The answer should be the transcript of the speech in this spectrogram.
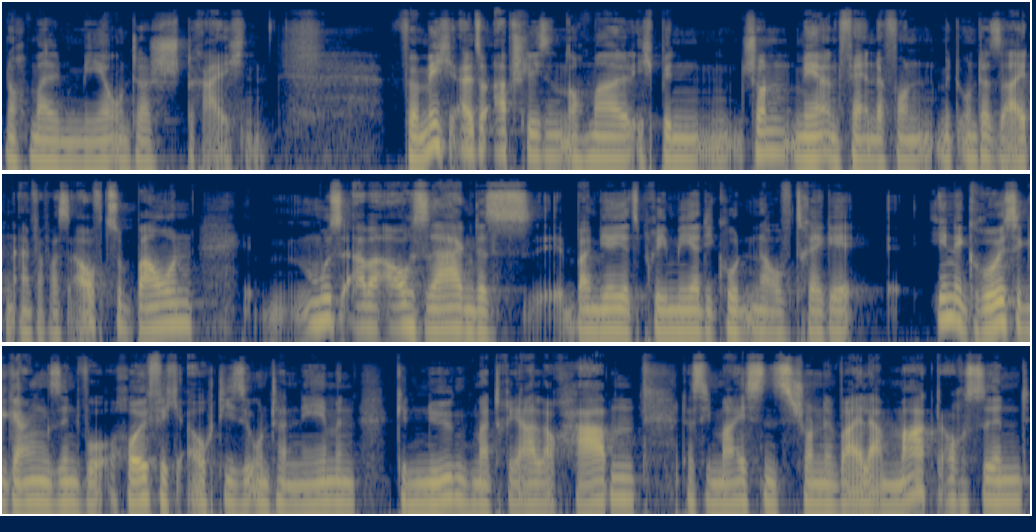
nochmal mehr unterstreichen. Für mich also abschließend nochmal, ich bin schon mehr ein Fan davon, mit Unterseiten einfach was aufzubauen, muss aber auch sagen, dass bei mir jetzt primär die Kundenaufträge in eine Größe gegangen sind, wo häufig auch diese Unternehmen genügend Material auch haben, dass sie meistens schon eine Weile am Markt auch sind.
